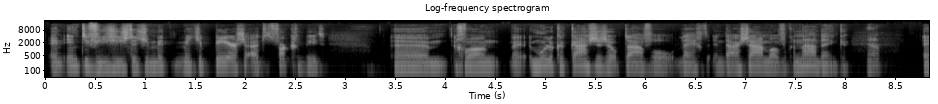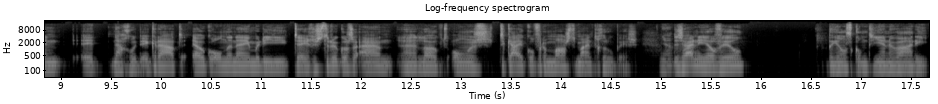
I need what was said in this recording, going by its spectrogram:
En intervisie is dat je met, met je peers uit het vakgebied ehm, gewoon eh, moeilijke casussen op tafel legt. En daar samen over kan nadenken. Ja. En het, nou goed, ik raad elke ondernemer die tegen struggles aanloopt loopt om eens te kijken of er een mastermind groep is. Ja. Er zijn er heel veel. Bij ons komt in januari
